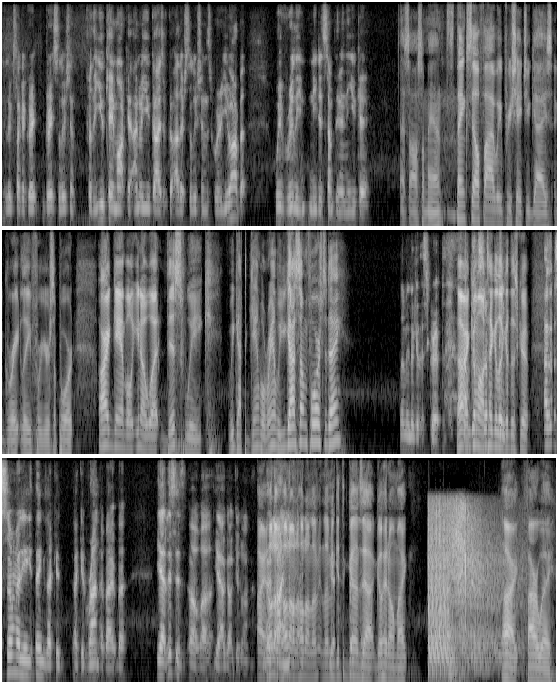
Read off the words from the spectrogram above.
It looks like a great great solution for the UK market. I know you guys have got other solutions where you are, but we've really needed something in the UK. That's awesome, man. Thanks, Celfi. We appreciate you guys greatly for your support. All right, Gamble. You know what? This week we got the Gamble Ramble. You got something for us today? Let me look at the script. All right, come on, so take a look many, at the script. I've got so many things I could I could rant about, but yeah, this is. Oh well, yeah, I got a good one. All right, hold on, hold on, hold on. Let me let me yeah. get the guns out. Go ahead, on Mike. All right, fire away.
